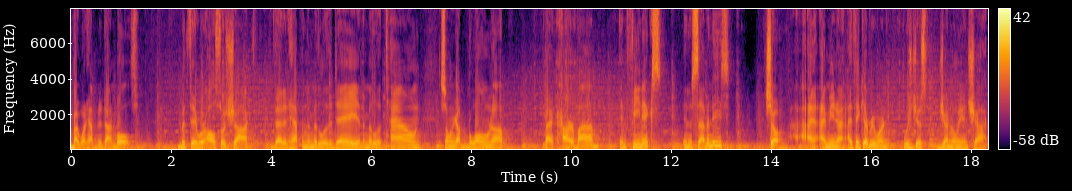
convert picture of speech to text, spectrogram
by what happened to Don Bolles. But they were also shocked that it happened in the middle of the day, in the middle of town. Someone got blown up by a car bomb in Phoenix in the 70s. So, I, I mean, I, I think everyone was just generally in shock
